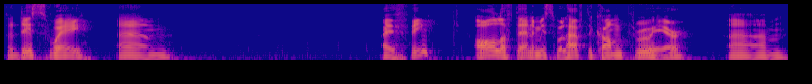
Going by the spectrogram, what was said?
So this way, um, I think all of the enemies will have to come through here. Um,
